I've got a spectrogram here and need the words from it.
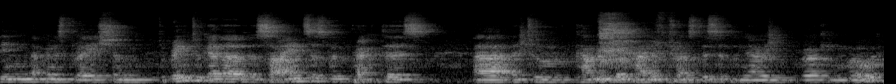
in administration, to bring together the sciences with practice, uh, and to come to a kind of transdisciplinary working mode,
